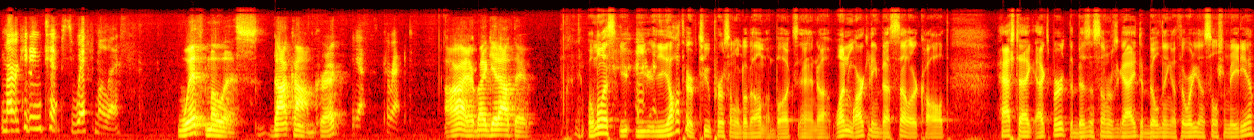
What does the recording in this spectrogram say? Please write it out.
marketing tips with Melissa. With Melissa.com, correct? Yes, correct. All right, everybody get out there. Well, Melissa, you- you're the author of two personal development books and uh, one marketing bestseller called Hashtag expert, the business owner's guide to building authority on social media.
